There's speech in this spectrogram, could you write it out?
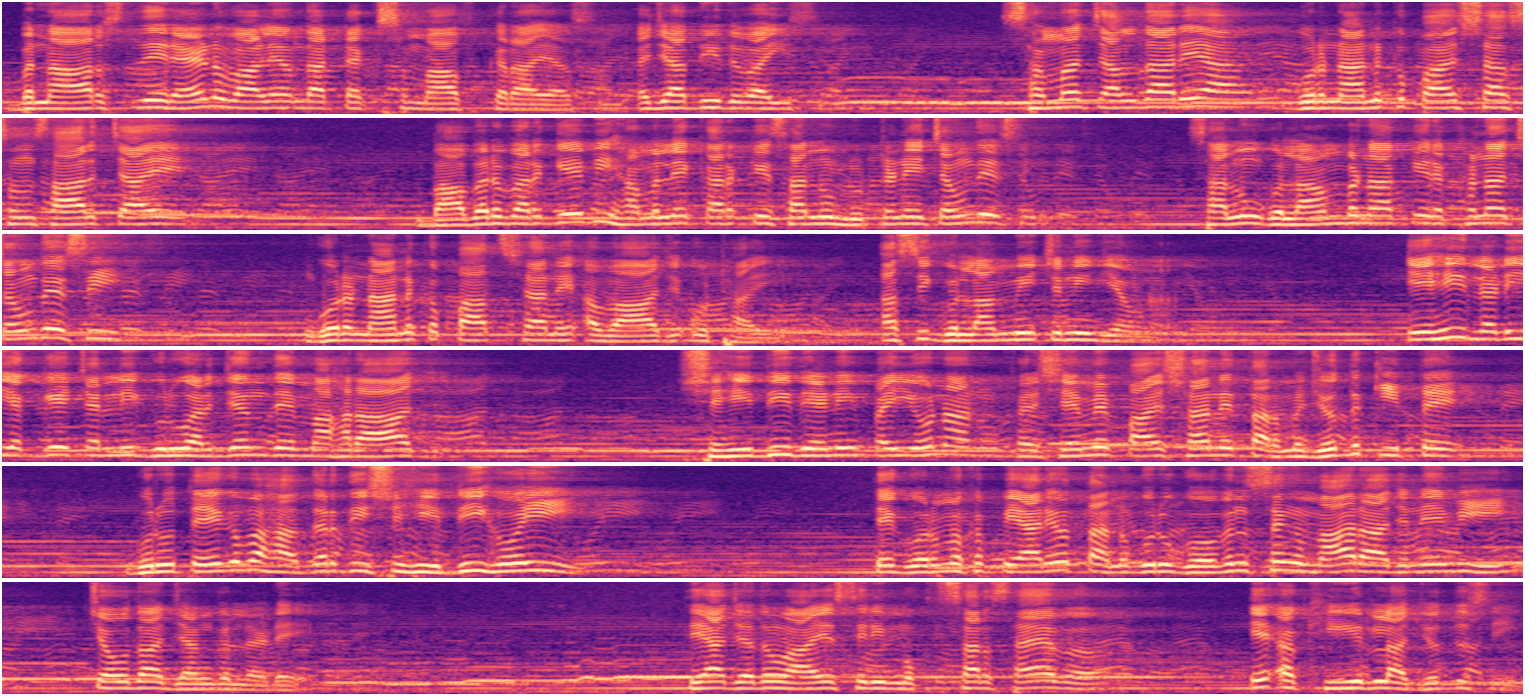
ਬਨਾਰਸ ਦੇ ਰਹਿਣ ਵਾਲਿਆਂ ਦਾ ਟੈਕਸ ਮਾਫ ਕਰਾਇਆ ਸੀ, ਆਜ਼ਾਦੀ ਦਿਵਾਈ ਸੀ। ਸਮਾਂ ਚੱਲਦਾ ਰਿਹਾ, ਗੁਰੂ ਨਾਨਕ ਪਾਤਸ਼ਾਹ ਸੰਸਾਰ ਚ ਆਏ। ਬਾਬਰ ਵਰਗੇ ਵੀ ਹਮਲੇ ਕਰਕੇ ਸਾਨੂੰ ਲੁੱਟਣੇ ਚਾਹੁੰਦੇ ਸੀ, ਸਾਨੂੰ ਗੁਲਾਮ ਬਣਾ ਕੇ ਰੱਖਣਾ ਚਾਹੁੰਦੇ ਸੀ। ਗੁਰੂ ਨਾਨਕ ਪਾਤਸ਼ਾਹ ਨੇ ਆਵਾਜ਼ ਉਠਾਈ, ਅਸੀਂ ਗੁਲਾਮੀ ਚ ਨਹੀਂ ਜਿਉਣਾ। ਇਹੀ ਲੜੀ ਅੱਗੇ ਚੱਲੀ ਗੁਰੂ ਅਰਜਨ ਦੇ ਮਹਾਰਾਜ। ਸ਼ਹੀਦੀ ਦੇਣੀ ਪਈ ਉਹਨਾਂ ਨੂੰ, ਫਿਰ ਛੇਵੇਂ ਪਾਤਸ਼ਾਹ ਨੇ ਧਰਮ ਯੁੱਧ ਕੀਤੇ। ਗੁਰੂ ਤੇਗ ਬਹਾਦਰ ਦੀ ਸ਼ਹੀਦੀ ਹੋਈ ਤੇ ਗੁਰਮੁਖ ਪਿਆਰਿਓ, ਧੰਨ ਗੁਰੂ ਗੋਬਿੰਦ ਸਿੰਘ ਮਹਾਰਾਜ ਨੇ ਵੀ 14 ਜੰਗ ਲੜੇ। ਤੇ ਆ ਜਦੋਂ ਆਏ ਸ੍ਰੀ ਮੁਕਤਸਰ ਸਾਹਿਬ, ਇਹ ਅਖੀਰਲਾ ਯੁੱਧ ਸੀ।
